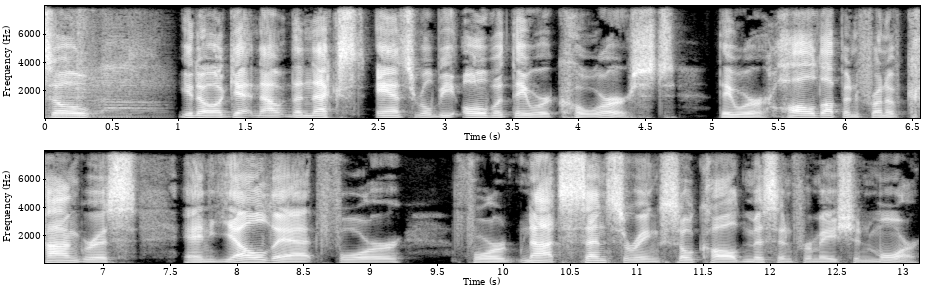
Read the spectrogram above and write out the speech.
So you know, again, now the next answer will be, oh, but they were coerced. They were hauled up in front of Congress and yelled at for for not censoring so-called misinformation more.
